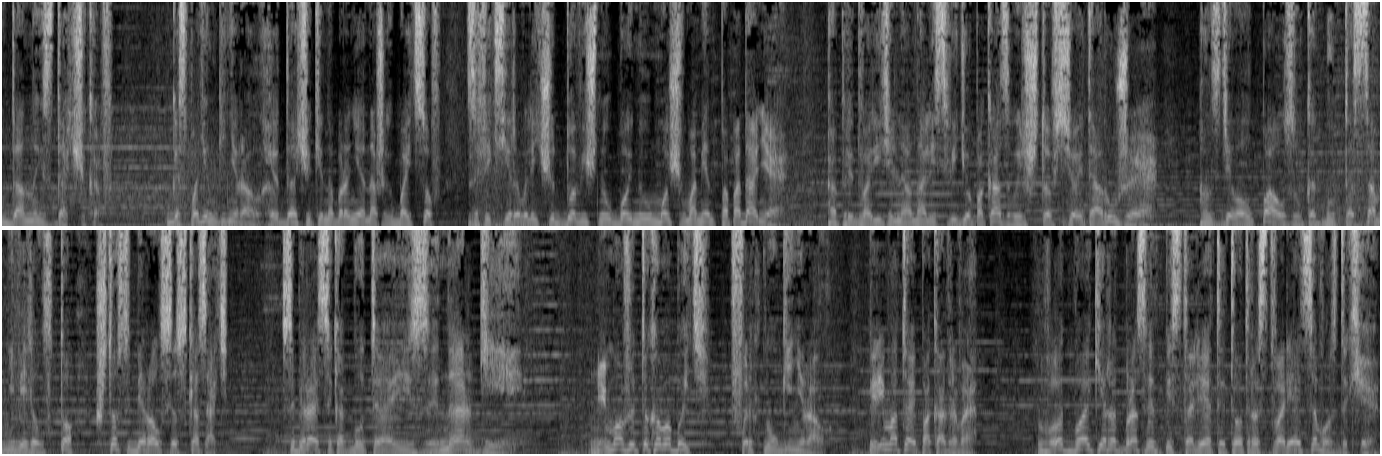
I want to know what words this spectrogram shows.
данные с датчиков. «Господин генерал, датчики на броне наших бойцов зафиксировали чудовищную убойную мощь в момент попадания, а предварительный анализ видео показывает, что все это оружие он сделал паузу, как будто сам не верил в то, что собирался сказать. Собирается как будто из энергии. «Не может такого быть!» — фыркнул генерал. «Перемотай покадрово». Вот Бакер отбрасывает пистолет, и тот растворяется в воздухе.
